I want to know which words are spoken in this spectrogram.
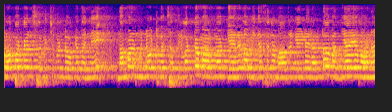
ഉറപ്പാക്കാൻ ശ്രമിച്ചുകൊണ്ടൊക്കെ തന്നെ നമ്മൾ മുന്നോട്ട് വെച്ച തിളക്കമാർന്ന കേരള വികസന മാതൃകയുടെ രണ്ടാം അധ്യായമാണ്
